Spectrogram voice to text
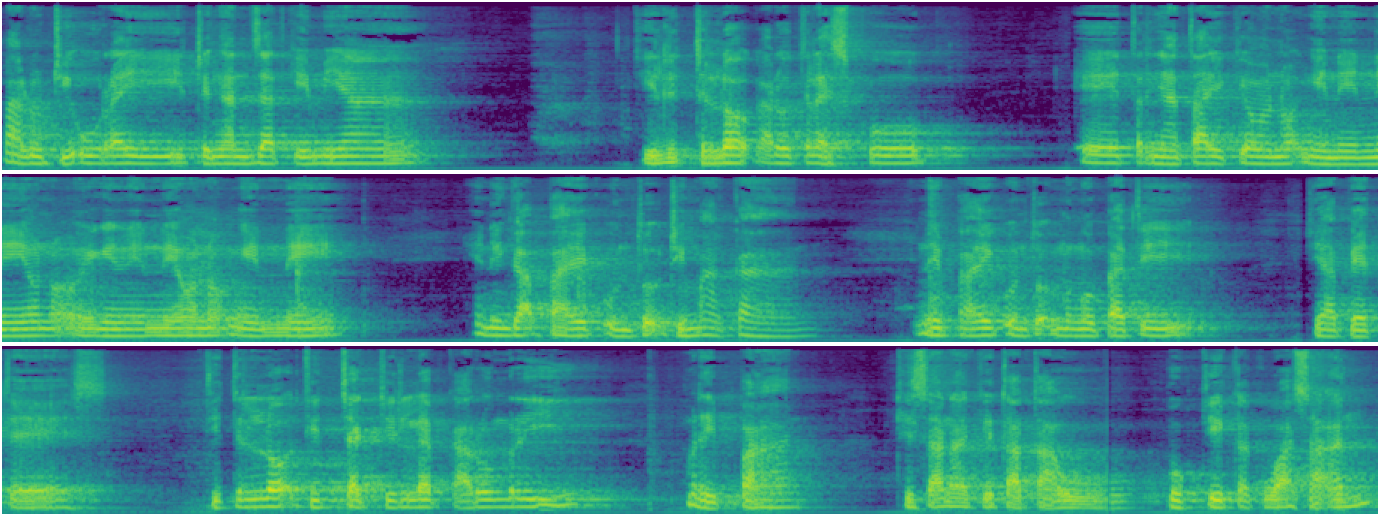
lalu diurai dengan zat kimia. Didelok karo teleskop. Eh ternyata iki ono ngene ne ono ngene ne ono ngene. Ini enggak baik untuk dimakan. Ini baik untuk mengobati diabetes. Didelok, dicek di lab karo meri, meripan. Di sana kita tahu bukti kekuasaan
